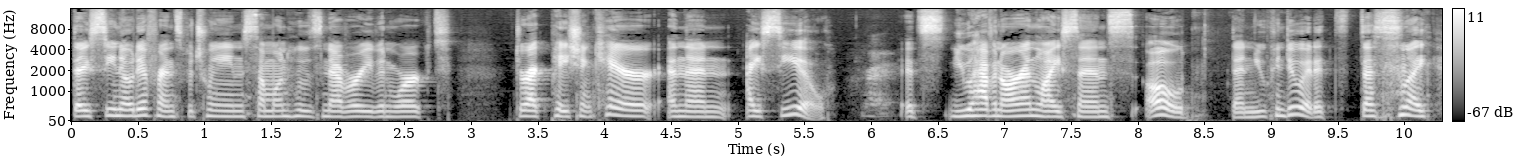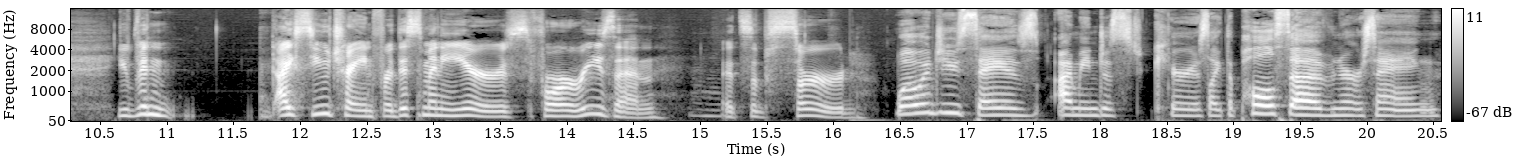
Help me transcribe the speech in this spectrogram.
they see no difference between someone who's never even worked direct patient care and then ICU. Right. It's you have an RN license. Oh, then you can do it. It's that's like you've been ICU trained for this many years for a reason. Mm-hmm. It's absurd. What would you say is, I mean, just curious, like the pulse of nursing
